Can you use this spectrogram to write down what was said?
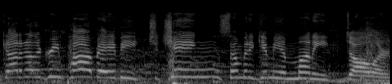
got another green power baby. Cha-ching! Somebody give me a money dollar.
